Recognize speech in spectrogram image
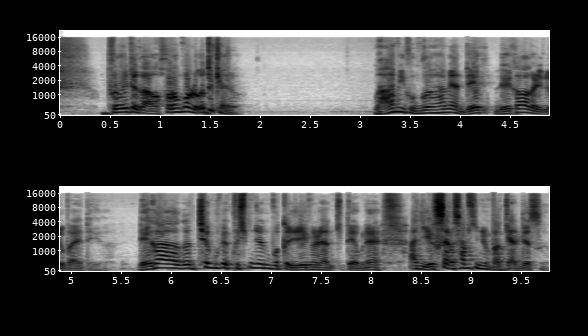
프로이드가 호르몬을 어떻게 알아? 마음이 궁금하면 뇌, 뇌과학을 읽어봐야 돼요. 뇌과학은 1990년부터 유행을 했기 때문에 아직 역사가 30년밖에 안 됐어.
